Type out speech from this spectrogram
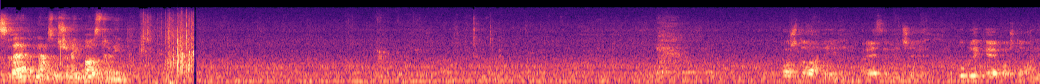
Sve nazočne i pozdravim. Poštovani predsjedniče Republike, poštovani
